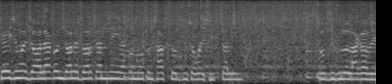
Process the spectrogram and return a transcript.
সেই সময় জল, এখন জলের দরকার নেই। এখন নতুন শাক সবজি সবাই শীতকালীন। সবজিগুলো লাগাবে।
